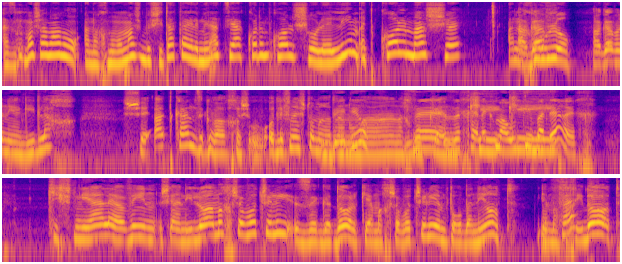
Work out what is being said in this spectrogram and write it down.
אז כמו שאמרנו, אנחנו ממש בשיטת האלימינציה, קודם כל שוללים את כל מה שאנחנו אגב, לא. אגב, אני אגיד לך, שעד כאן זה כבר חשוב, עוד לפני שאת אומרת לנו בדיוק, מה אנחנו זה, כן. זה חלק כי- מהותי כי- בדרך. כי שנייה להבין שאני לא המחשבות שלי, זה גדול, כי המחשבות שלי הן טורדניות, הן. מפחידות.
